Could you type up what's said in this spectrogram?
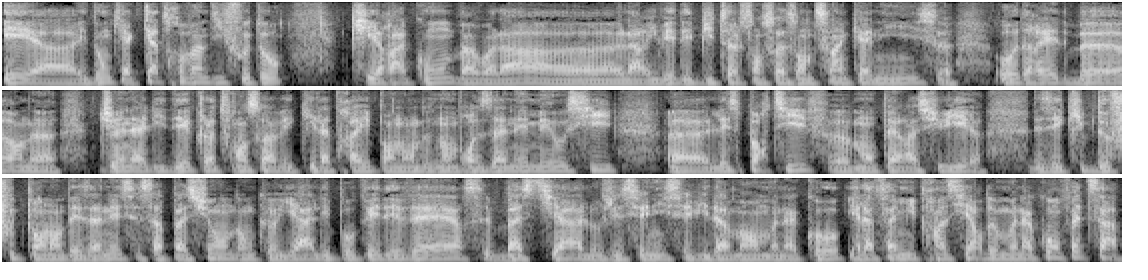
Et, euh, donc il y a 90 photos qui racontent bah voilà euh, l'arrivée des Beatles en 65 à Nice, Audrey Hepburn, John Hallyday, Claude François avec qui il a travaillé pendant de nombreuses années, mais aussi euh, les sportifs. mon père a suivi des équipes de foot pendant des années, c'est sa passion. Donc il y a l'épopée des Verts, Bastia, l'OGC Nice évidemment, Monaco. Il y a la famille princière de Monaco. En fait ça,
